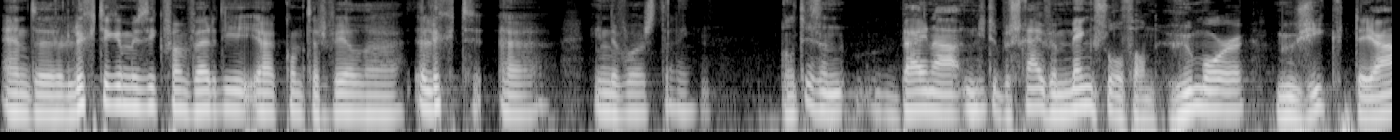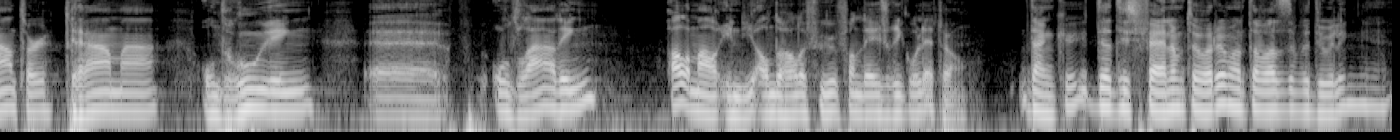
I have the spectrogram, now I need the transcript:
en de luchtige muziek van Verdi, ja, komt er veel uh, lucht uh, in de voorstelling. Want het is een bijna niet te beschrijven mengsel van humor, muziek, theater, drama, ontroering, uh, ontlading. Allemaal in die anderhalf uur van deze Rigoletto. Dank u, dat is fijn om te horen, want dat was de bedoeling.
